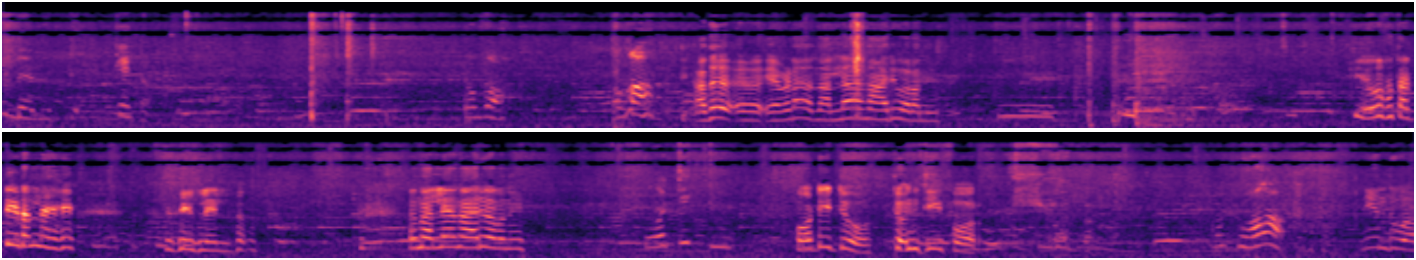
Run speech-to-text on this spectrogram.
ഇതെടുത്ത് കേട്ടോ? നോക്കോ. അത് എവിടെ? നല്ല ആര് പറഞ്ഞു? അയ്യോ തട്ടിയിടല്ലേ? ഇല്ല ഇല്ല അത് നല്ല ആര് പറഞ്ഞു? ഫോർട്ടി ടു. ട്വന്റി ഫോർ നീ എന്തുവാ?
